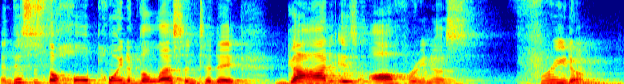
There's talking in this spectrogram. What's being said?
And this is the whole point of the lesson today. God is offering us freedom.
